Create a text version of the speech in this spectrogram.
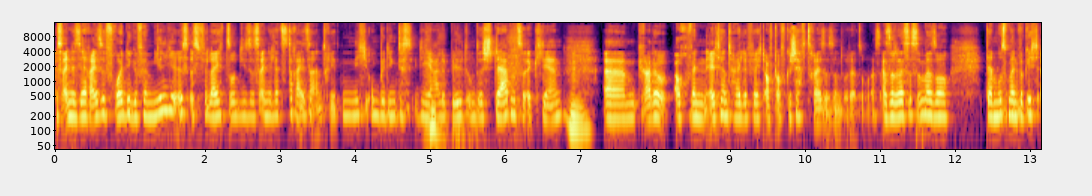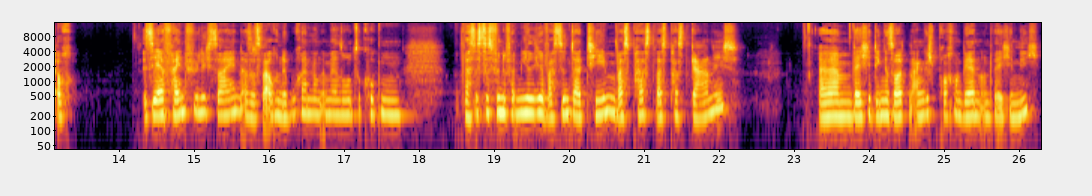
es eine sehr reisefreudige Familie ist, ist vielleicht so dieses eine letzte Reise antreten nicht unbedingt das ideale Bild, um das Sterben zu erklären. Mhm. Ähm, Gerade auch wenn Elternteile vielleicht oft auf Geschäftsreise sind oder sowas. Also das ist immer so, da muss man wirklich auch sehr feinfühlig sein. Also das war auch in der Buchhandlung immer so zu gucken, was ist das für eine Familie, was sind da Themen, was passt, was passt gar nicht. Ähm, welche Dinge sollten angesprochen werden und welche nicht.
